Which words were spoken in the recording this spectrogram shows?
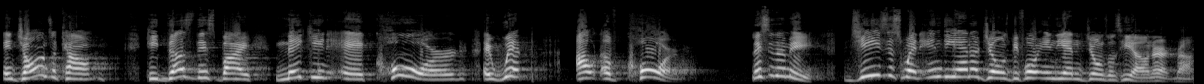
In John's account, he does this by making a cord, a whip out of cord. Listen to me. Jesus went Indiana Jones before Indiana Jones was here on earth, bro.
